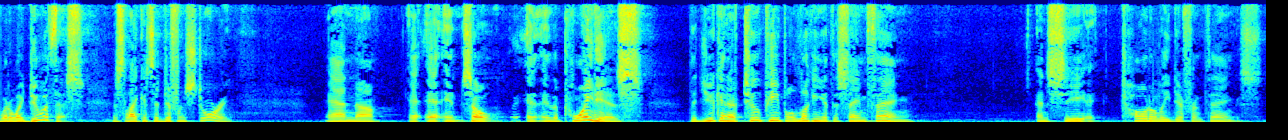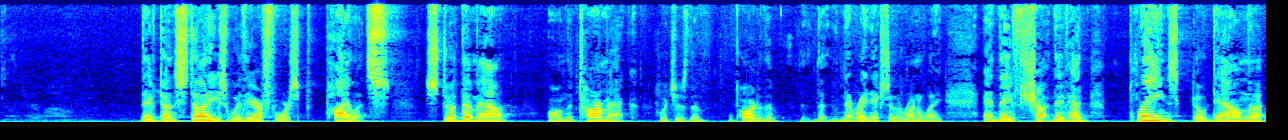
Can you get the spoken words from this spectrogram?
what do I do with this? It's like it's a different story. And, uh, and, and so, and the point is that you can have two people looking at the same thing and see totally different things. They've done studies with Air Force pilots, stood them out on the tarmac, which is the part of the, the right next to the runway, and they've shot, they've had planes go down the,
